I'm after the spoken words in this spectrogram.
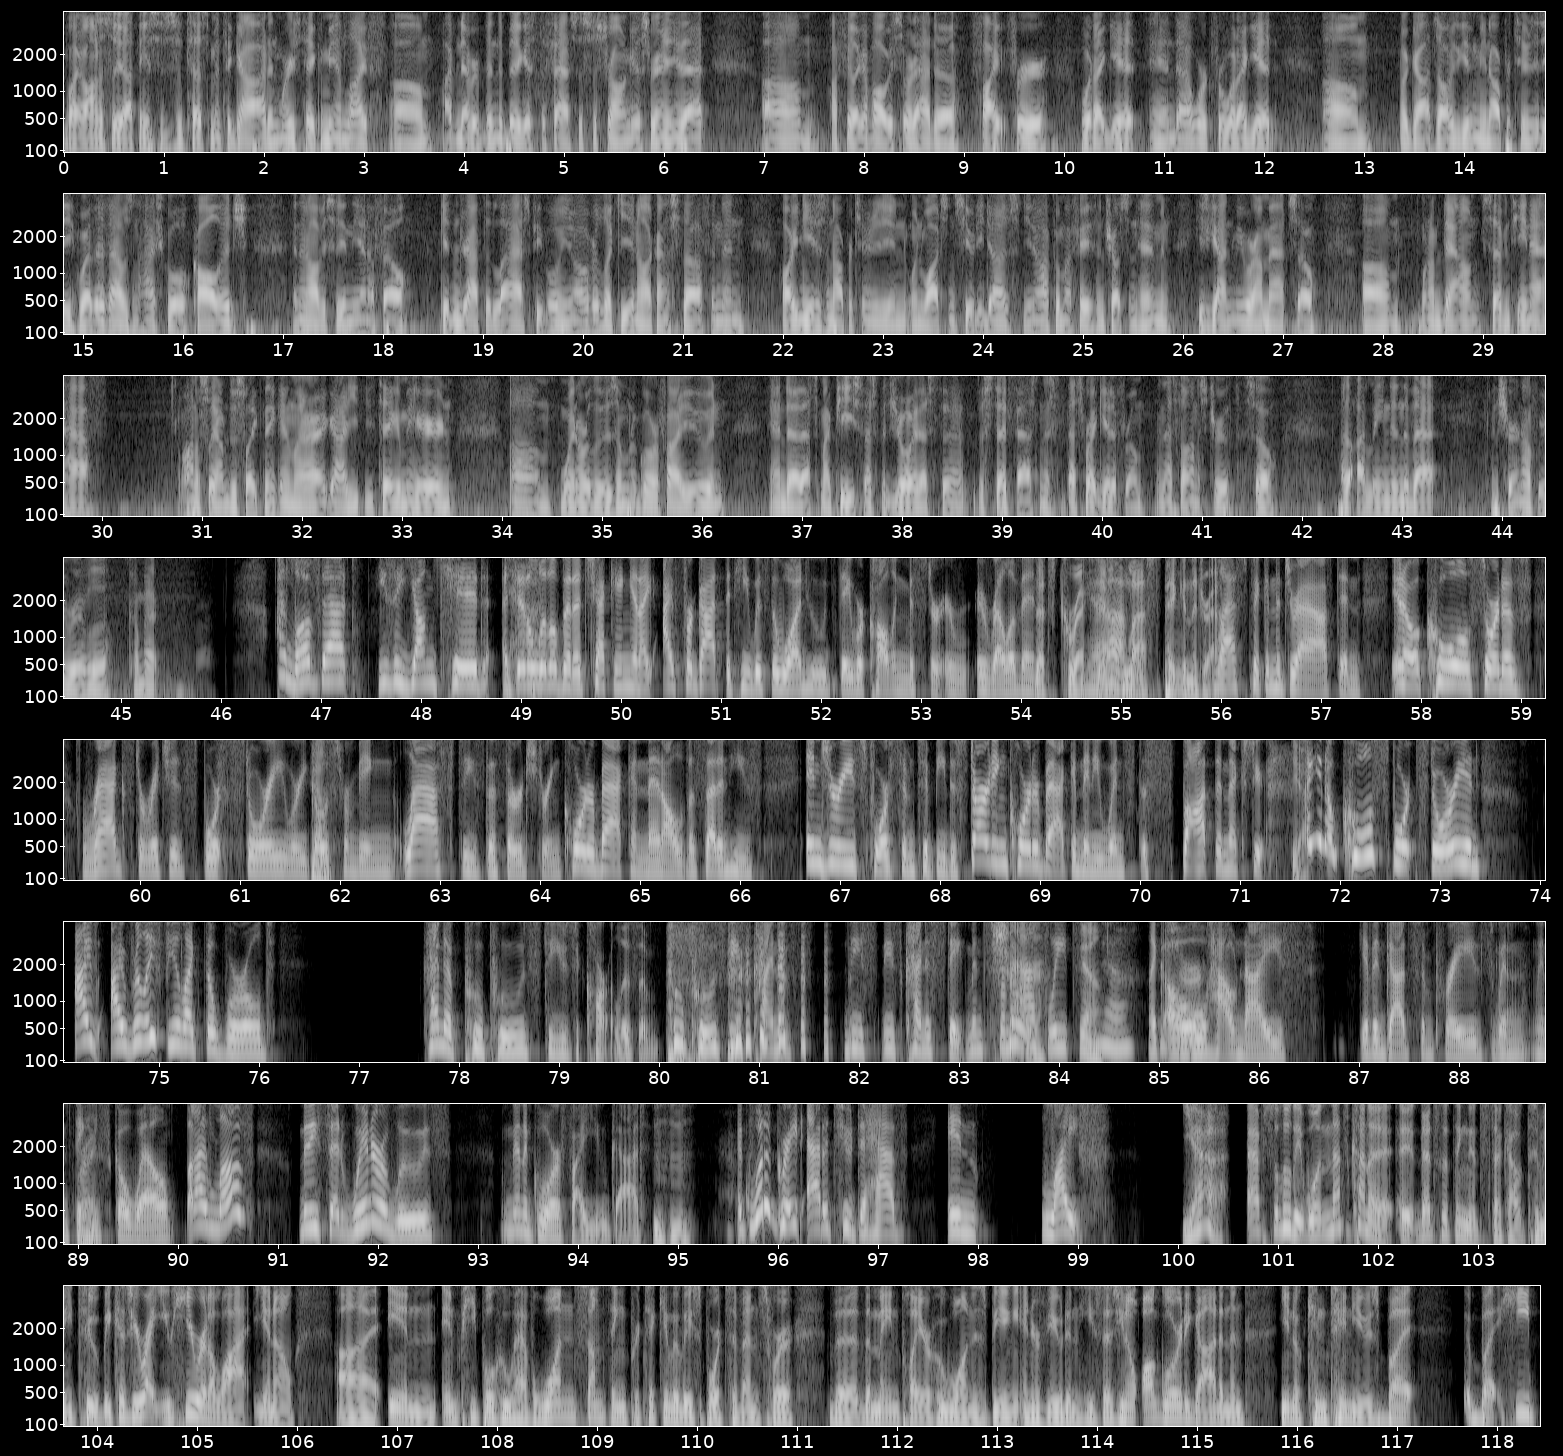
like honestly, I think it's just a testament to God and where He's taken me in life. Um, I've never been the biggest, the fastest, the strongest, or any of that. Um, I feel like I've always sort of had to fight for what I get and uh, work for what I get. Um, but God's always given me an opportunity, whether that was in high school, college, and then obviously in the NFL. Getting drafted last, people you know overlook you and all that kind of stuff, and then all you need is an opportunity. And when watching, see what He does. You know, I put my faith and trust in Him, and He's gotten me where I'm at. So um, when I'm down 17 at half, honestly, I'm just like thinking, like, all right, God, you, you've taken me here, and um, win or lose, I'm going to glorify you, and and uh, that's my peace, that's the joy, that's the the steadfastness, that's where I get it from, and that's the honest truth. So I, I leaned into that, and sure enough, we were able to come back. I love that. He's a young kid. I did a little bit of checking and I, I forgot that he was the one who they were calling Mr. Ir- Irrelevant. That's correct. Yeah, Yeah. He last pick in the mm, draft. last pick in the draft and you know a cool sort of rags to riches sports story where he goes from being last he's the third string quarterback and then all of a sudden he's injuries force him to be the starting quarterback and then he wins the spot the next year Yeah. you know cool sports story and i i really feel like the world kind of poo-poos to use a Karlism poo-poos these kind of these these kind of statements from Sure. athletes Yeah. Yeah. like oh sure. how nice giving god some praise when when things Right. go well but i love that he said win or lose i'm gonna glorify you god hmm like what a great attitude to have in life Yeah, absolutely. Well, and that's kind of that's the thing that stuck out to me too, because you're right. You hear it a lot, you know, uh, in in people who have won something, particularly sports events, where the the main player who won is being interviewed, and he says, you know, all glory to God, and then you know continues, but but he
